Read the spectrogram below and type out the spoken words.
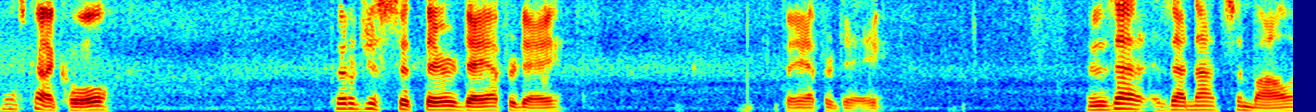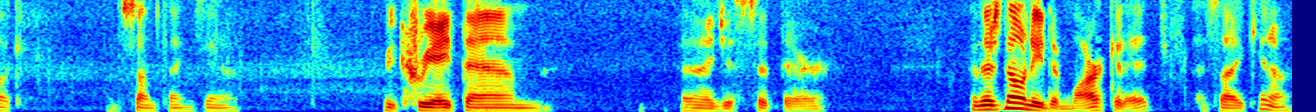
that's kind of cool." But it'll just sit there day after day, day after day. And is that is that not symbolic of some things? You know, we create them, and they just sit there, and there's no need to market it. It's like you know,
